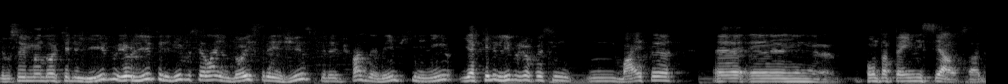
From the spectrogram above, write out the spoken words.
você me mandou aquele livro, e eu li aquele livro, sei lá, em dois, três dias, porque ele de fato é bem pequenininho, e aquele livro já foi assim, um baita é, é pontapé inicial, sabe?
